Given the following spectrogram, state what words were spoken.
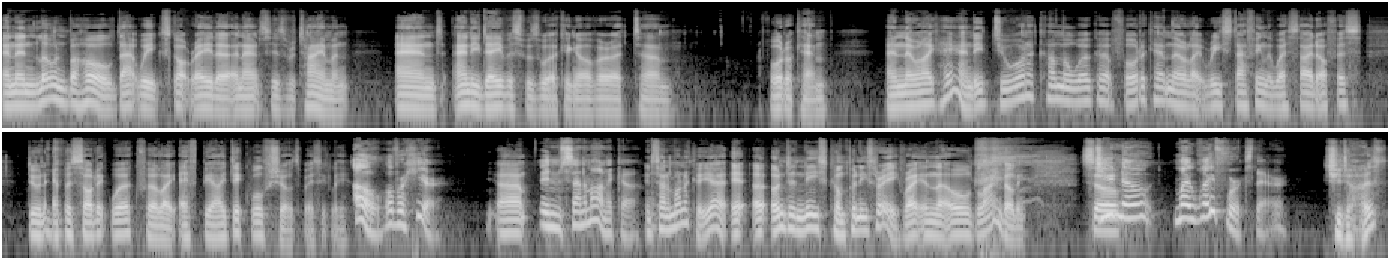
and then lo and behold, that week Scott Rader announced his retirement, and Andy Davis was working over at um, PhotoKem, and they were like, "Hey, Andy, do you want to come and work at PhotoKem?" They were like restaffing the West Side office, doing episodic work for like FBI Dick Wolf shows, basically. Oh, over here. Um, in Santa Monica. In Santa Monica, yeah, it, uh, underneath Company Three, right in the old line building. So, do you know my wife works there? She does.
